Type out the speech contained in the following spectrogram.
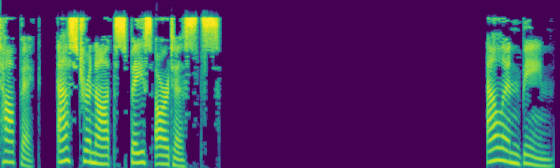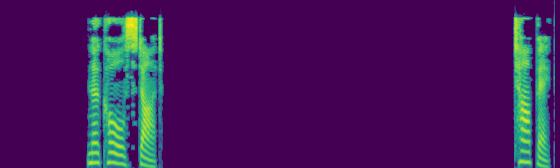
Topic: Astronaut space artists. Alan Bean, Nicole Stott. Topic:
